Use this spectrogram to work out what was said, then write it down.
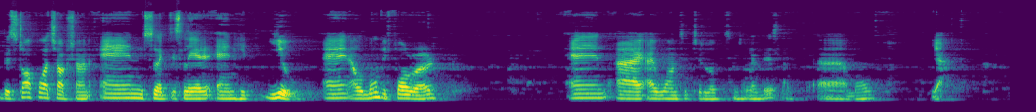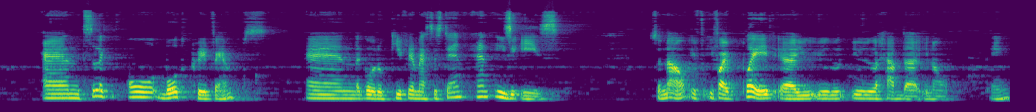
the stopwatch option and select this layer and hit U. And I'll move it forward. And I, I want it to look something like this like move. Yeah. And select all both keyframes and go to keyframe assistant and easy ease. So now if, if I play it uh, you you you'll have the you know thing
